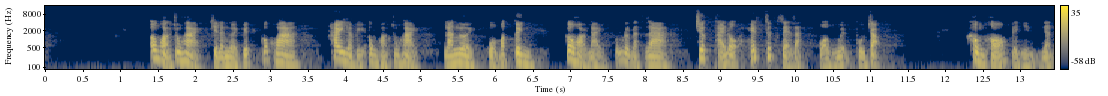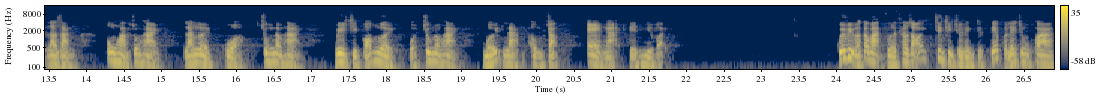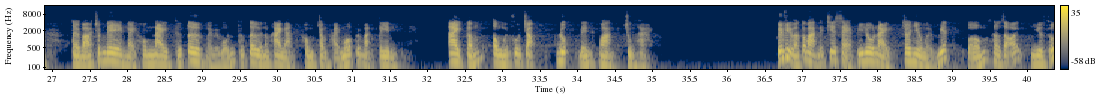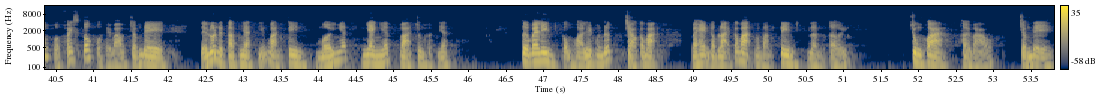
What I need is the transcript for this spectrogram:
Ông Hoàng Trung Hải chỉ là người viết quốc hoa hay là vì ông Hoàng Trung Hải là người của Bắc Kinh, Câu hỏi này cũng được đặt ra trước thái độ hết sức rẻ rặt của ông Nguyễn Phú Trọng. Không khó để nhìn nhận ra rằng ông Hoàng Trung Hải là người của Trung Nam Hải vì chỉ có người của Trung Nam Hải mới làm ông Trọng e ngại đến như vậy. Quý vị và các bạn vừa theo dõi chương trình truyền hình trực tiếp của Lê Trung Khoa, Thời báo chấm ngày hôm nay thứ Tư ngày 14 tháng 4 năm 2021 với bản tin Ai cấm ông Nguyễn Phú Trọng đụng đến Hoàng Trung Hải. Quý vị và các bạn hãy chia sẻ video này cho nhiều người biết và bấm theo dõi YouTube và Facebook của Thời báo chấm để luôn được cập nhật những bản tin mới nhất, nhanh nhất và trung thực nhất. Từ Berlin, Cộng hòa Liên bang Đức chào các bạn và hẹn gặp lại các bạn vào bản tin lần tới. Trung Khoa Thời báo.de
